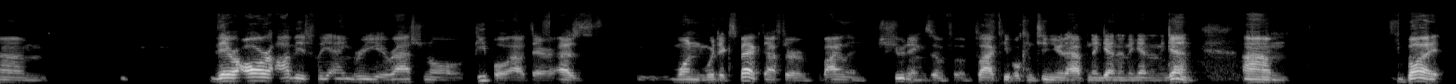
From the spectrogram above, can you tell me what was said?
um, there are obviously angry, irrational people out there, as one would expect after violent shootings of, of black people continue to happen again and again and again. Um, but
